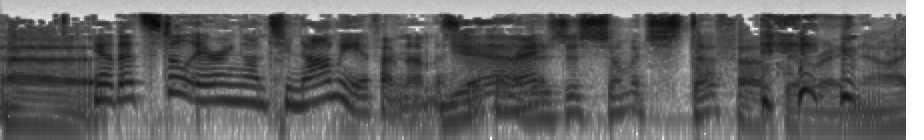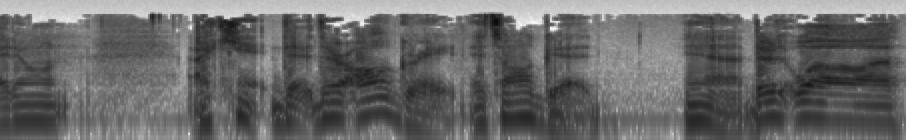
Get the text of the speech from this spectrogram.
Uh, yeah, that's still airing on Toonami, if I'm not mistaken. yeah, right? there's just so much stuff out there right now. I don't. I can't. They're, they're all great. It's all good. Yeah. There's well. Uh,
